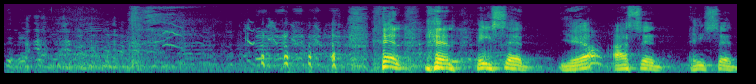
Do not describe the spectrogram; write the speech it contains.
and, and he said, Yeah. I said, He said,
